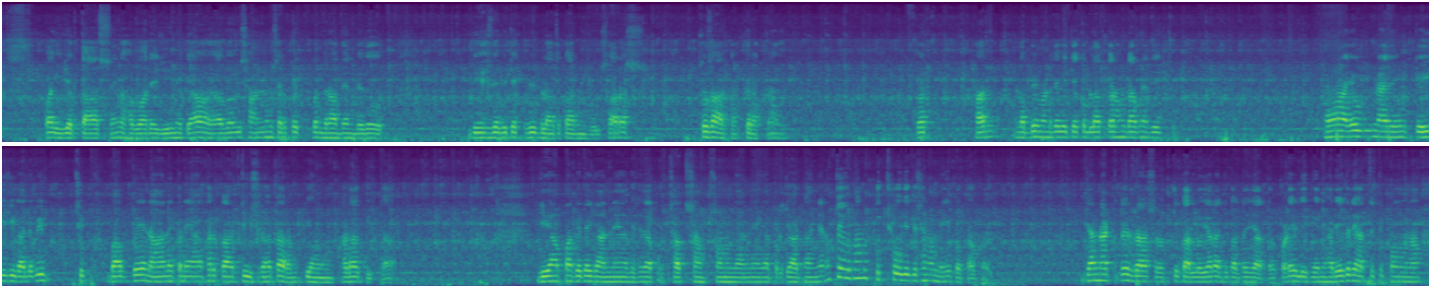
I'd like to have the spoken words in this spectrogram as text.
ਭਾਈ ਜਗਤਾਰ ਸਿੰਘ ਹਵਾਰੇ ਜੀ ਨੇ ਕਿਹਾ ਹੋਇਆ ਵਾ ਵੀ ਸਾਨੂੰ ਸਿਰਫ ਇੱਕ 15 ਦਿਨ ਦੇ ਦਿਓ ਦੇਸ਼ ਦੇ ਵਿੱਚ ਇੱਕ ਵੀ ਬਲਾਤਕਾਰ ਨਹੀਂ ਹੋਊ, ਸਾਰਾ ਸ- ਸੁਧਾਰ ਕਰਕੇ ਰੱਖਾਂਗੇ ਪਰ ਹਰ 90 ਮਿੰਟ ਦੇ ਵਿੱਚ ਇੱਕ ਬਲਾਤਕਾਰ ਹੁੰਦਾ ਆਪਣੇ ਦੇਸ਼ 'ਚ। ਹੁਣ ਆਇਓ ਵੀ ਮੈਂ ਜਿਵੇਂ ਕਹੀ ਜੀ ਗੱਲ ਵੀ ਸਿੱਖ ਬਾਬੇ ਨਾਨਕ ਨੇ ਆਖਰਕਾਰ ਤੀਸਰਾ ਧਰਮ ਕਿਉਂ ਖੜਾ ਕੀਤਾ? ਜੇ ਆਪਾਂ ਕਿਤੇ ਜਾਂਦੇ ਆ ਕਿਸੇ ਦਾ ਸਤਸੰਗ ਸੁਣਨ ਜਾਂਦੇ ਆ ਜਾਂ ਪ੍ਰਚਾਰ ਕਰਨ ਜਾਂਦੇ ਹਾਂ, ਉੱਥੇ ਉਹਨਾਂ ਨੂੰ ਪੁੱਛੋ ਜੇ ਕਿਸੇ ਨੂੰ ਨਹੀਂ ਪਤਾ ਭਾਈ। ਜਾਂ ਨੈਟ ਤੇ ਰਸ ਸਰਚ ਕਰ ਲਓ ਯਾਰ ਅੱਜ ਕੱਲ੍ਹ ਤਾਂ ਜ਼ਿਆਦਾਤਰ ਪੜ੍ਹੇ ਲਿਖੇ ਨੇ, ਹਰੇਕ ਦੇ ਹੱਥ 'ਚ ਫੋਨ ਆ।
